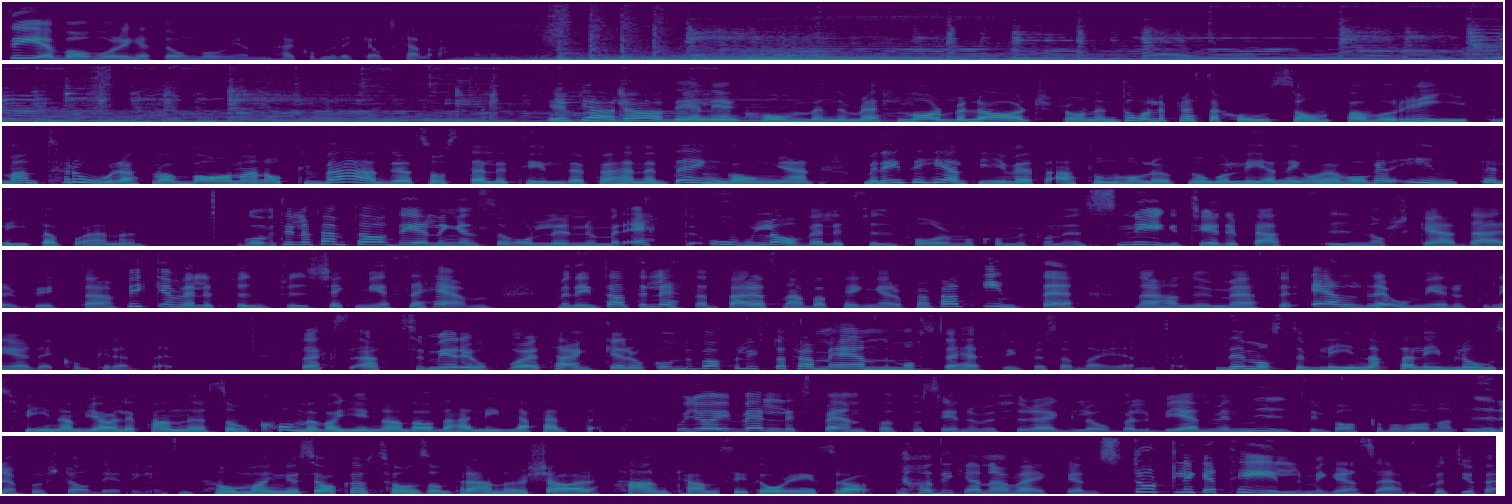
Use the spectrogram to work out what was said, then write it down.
Det var vår heta omgången. Här kommer veckans kalla. I den fjärde avdelningen kommer nummer ett Marble Large från en dålig prestation som favorit. Man tror att det var banan och vädret som ställde till det för henne den gången. Men det är inte helt givet att hon håller upp någon ledning och jag vågar inte lita på henne. Går vi till den femte avdelningen så håller nummer ett Olof väldigt fin form och kommer från en snygg tredjeplats i norska derbyt där han fick en väldigt fin prischeck med sig hem. Men det är inte alltid lätt att bära snabba pengar och framförallt inte när han nu möter äldre och mer rutinerade konkurrenter. Dags att summera ihop våra tankar och om du bara får lyfta fram en måste häst inför söndagen, Jennifer. Det måste bli Nathalie Bloms fina Björlefanner som kommer vara gynnad av det här lilla fältet. Och jag är väldigt spänd på att få se nummer fyra Global Bienvenue tillbaka på banan i den första avdelningen. Och Magnus Jakobsson som tränar och kör, han kan sitt årjängstrav. Ja, det kan han verkligen. Stort lycka till med Grand Slam 75!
